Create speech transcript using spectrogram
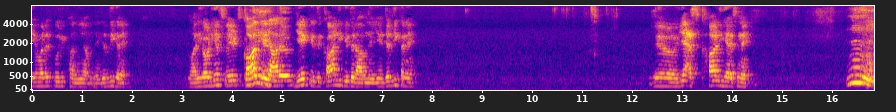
ये मरज पूरी खानी है आपने जल्दी करें। हमारी ऑडियंस वेट खा लिए यार। ये किधर खा ली किधर आपने? ये जल्दी करें। यस खा लिया इसने। बोल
